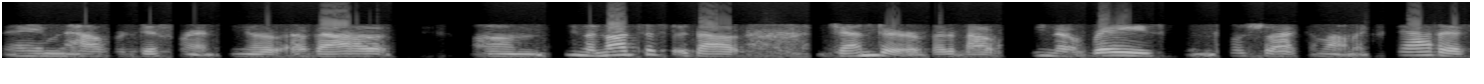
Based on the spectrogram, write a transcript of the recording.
same and how we're different, you know, about um, you know, not just about gender, but about, you know, race and social economic status.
